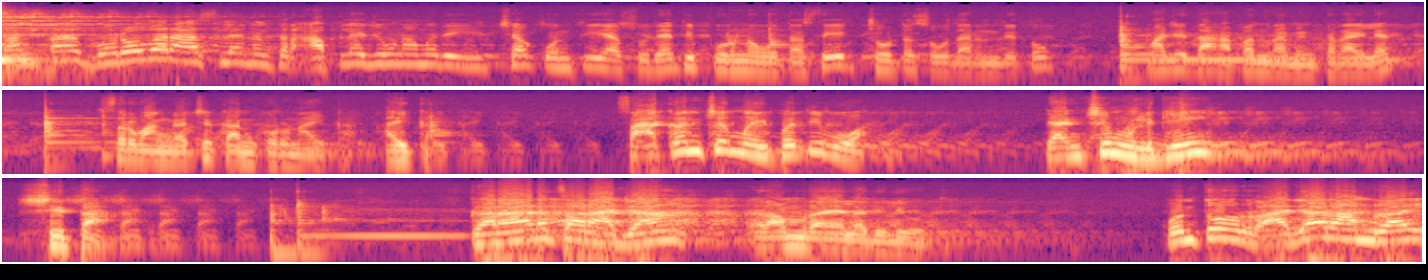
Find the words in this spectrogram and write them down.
संता बरोबर असल्यानंतर आपल्या जीवनामध्ये इच्छा कोणती असू द्या ती पूर्ण होत असते. एक छोटस उदाहरण देतो. माझे दहा पंधरा मिनिटं राहिल्यात. सर्वांगाचे कान करून ऐका. ऐका. चाकणचे मैपती बुवा. त्यांची मुलगी सीता. कराडचा राजा रामरायाला दिली होती. पण तो राजा रामराय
